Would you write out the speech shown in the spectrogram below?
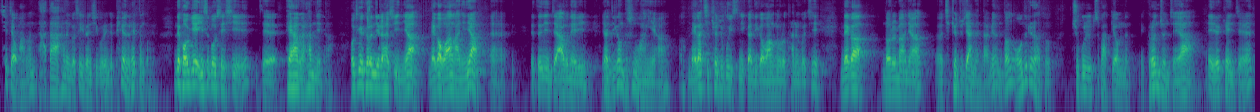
실제 왕은 나다 하는 것을 이런 식으로 이제 표현을 했던 거예요. 근데 거기에 이스보셋이 이제 대항을 합니다. 어떻게 그런 일을 할 수 있냐? 내가 왕 아니냐? 예. 그랬더니 이제 아브넬이 야 네가 무슨 왕이야? 어, 내가 지켜주고 있으니까 네가 왕 노릇하는 거지. 내가 너를 만약 어, 지켜주지 않는다면 넌 오늘이라도 죽을 수밖에 없는 그런 존재야. 이렇게 이제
